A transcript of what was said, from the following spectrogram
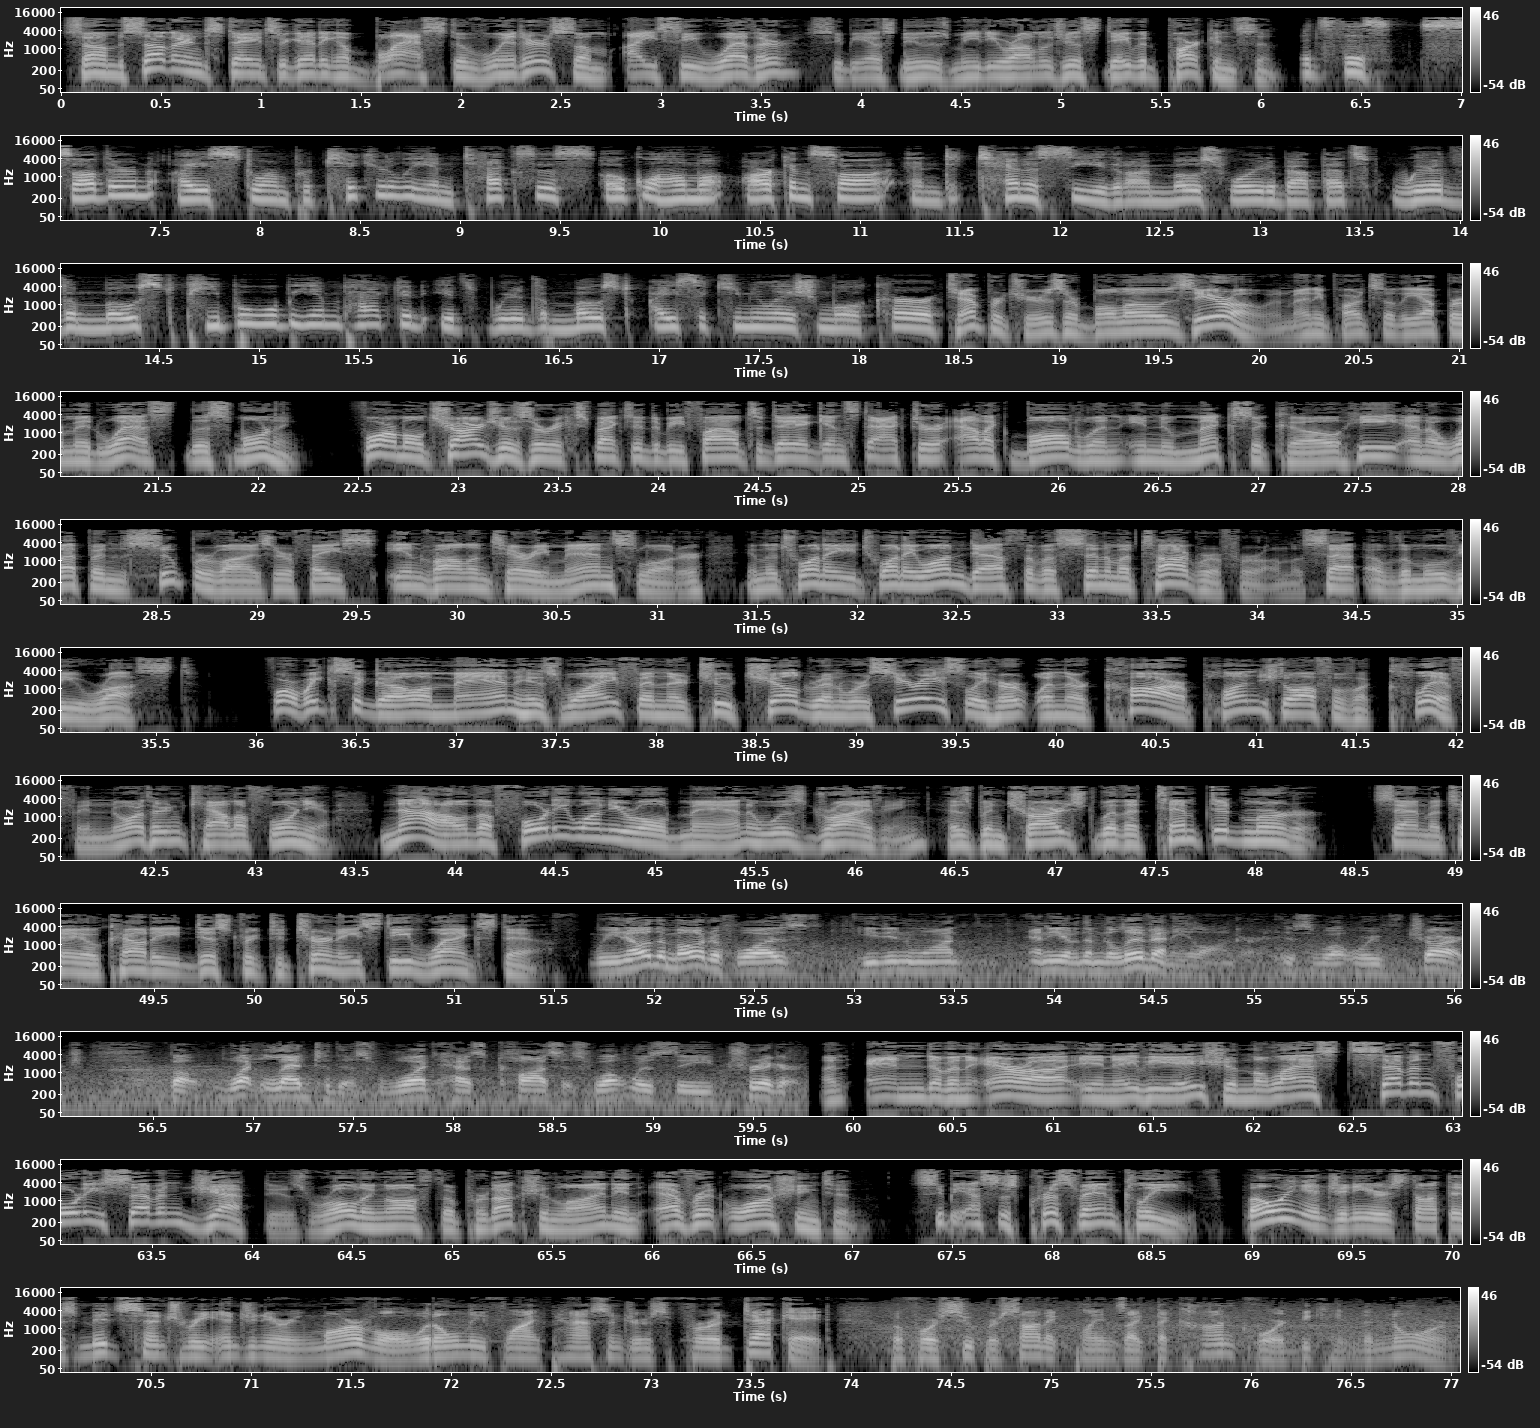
Some southern states are getting a blast of winter, some icy weather. CBS News meteorologist David Parkinson. It's this southern ice storm, particularly in Texas, Oklahoma, Arkansas, and Tennessee, that I'm most worried about. That's where the most people will be impacted. It's where the most ice accumulation will occur. Temperatures are below zero in many parts of the upper Midwest this morning. Formal charges are expected to be filed today against actor Alec Baldwin in New Mexico. He and a weapons supervisor face involuntary manslaughter in the 2021 death of a cinematographer on the set of the movie Rust. Four weeks ago, a man, his wife, and their two children were seriously hurt when their car plunged off of a cliff in Northern California. Now, the 41 year old man who was driving has been charged with attempted murder. San Mateo County District Attorney Steve Wagstaffe. We know the motive was he didn't want any of them to live any longer, is what we've charged. But what led to this? What has caused this? What was the trigger? An end of an era in aviation. The last 747 jet is rolling off the production line in Everett, Washington. CBS's Chris Van Cleave. Boeing engineers thought this mid century engineering marvel would only fly passengers for a decade before supersonic planes like the Concorde became the norm.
